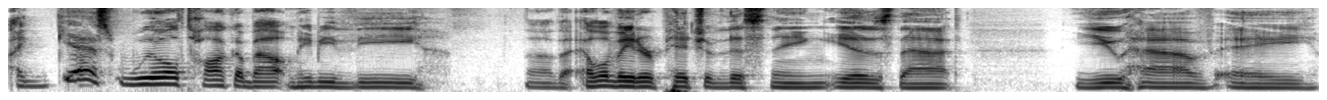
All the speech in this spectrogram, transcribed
I guess we'll talk about maybe the uh, the elevator pitch of this thing is that you have a,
